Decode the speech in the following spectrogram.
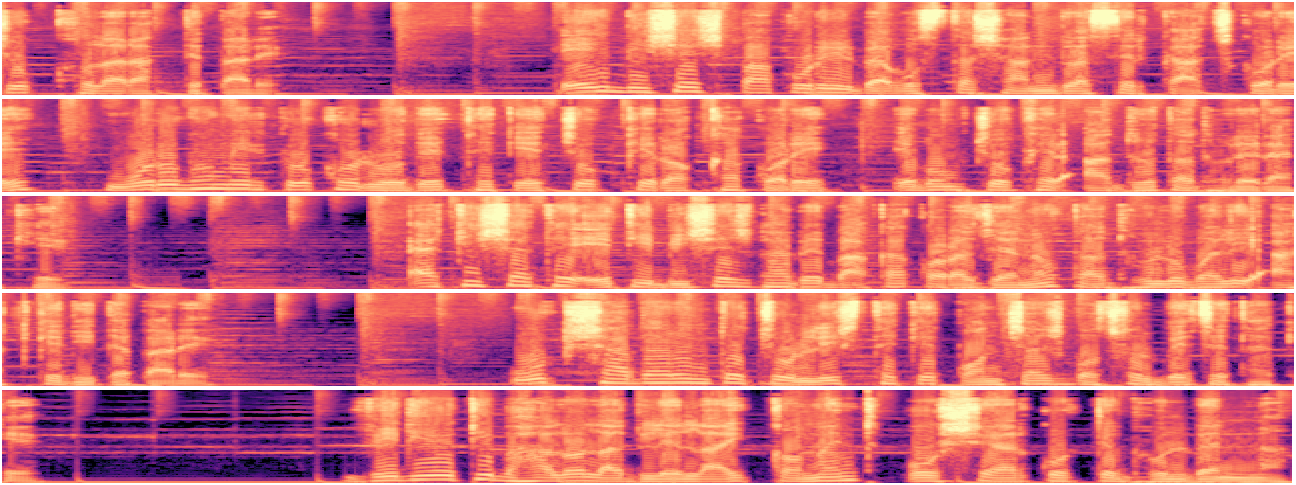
চোখ খোলা রাখতে পারে। এই বিশেষ পাপড়ির ব্যবস্থা সানগ্লাসের কাজ করে, মরুভূমির প্রখর রোদের থেকে চোখকে রক্ষা করে এবং চোখের আর্দ্রতা ধরে রাখে। একই সাথে এটি বিশেষভাবে বাঁকা করা যেন তা ধুলোবালি আটকে দিতে পারে। উট সাধারণত চল্লিশ থেকে পঞ্চাশ বছর বেঁচে থাকে। ভিডিওটি ভালো লাগলে লাইক, কমেন্ট ও শেয়ার করতে ভুলবেন না।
